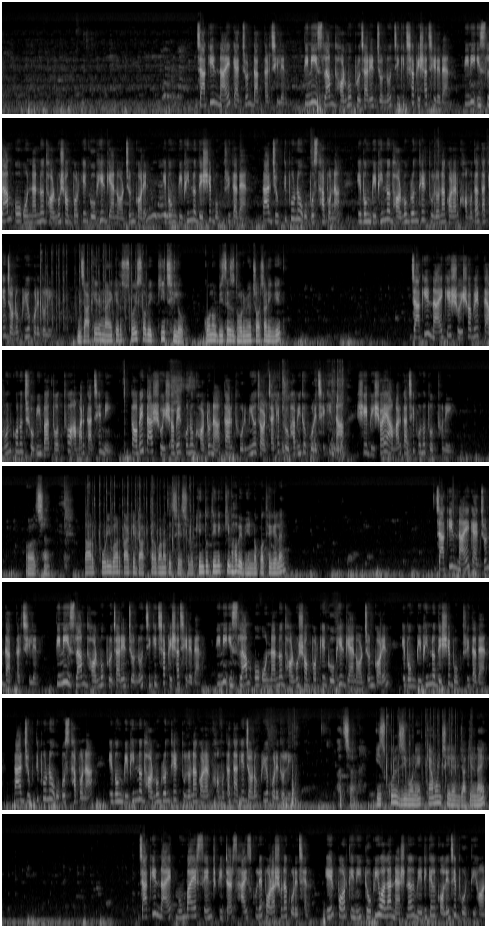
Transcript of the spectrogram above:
জাকির নায়েক একজন ডাক্তার ছিলেন। তিনি ইসলাম ধর্ম প্রচারের জন্য চিকিৎসা পেশা ছেড়ে দেন। তিনি ইসলাম ও অন্যান্য ধর্ম সম্পর্কে গভীর জ্ঞান অর্জন করেন এবং বিভিন্ন দেশে বক্তৃতা দেন। তার যুক্তিপূর্ণ উপস্থাপনা এবং বিভিন্ন ধর্মগ্রন্থের তুলনা করার ক্ষমতা তাকে জনপ্রিয় করে তোলে। জাকির নায়কের শৈশবে কি ছিল কোনো বিশেষ ধর্মীয় চর্চার ইঙ্গিত? জাকির নায়কের শৈশবের তেমন কোনো ছবি বা তথ্য আমার কাছে নেই তবে তার শৈশবের কোনো ঘটনা তার ধর্মীয় চর্চাকে প্রভাবিত করেছে কি না সে বিষয়ে আমার কাছে কোনো তথ্য নেই। আচ্ছা। তার পরিবার তাকে ডাক্তার বানাতে চেয়েছিল কিন্তু তিনি কীভাবে ভিন্ন পথে গেলেন? জাকির নায়েক একজন ডাক্তার ছিলেন। তিনি ইসলাম ধর্ম প্রচারের জন্য চিকিৎসা পেশা ছেড়ে দেন। তিনি ইসলাম ও অন্যান্য ধর্ম সম্পর্কে গভীর জ্ঞান অর্জন করেন এবং বিভিন্ন দেশে বক্তৃতা দেন। তার যুক্তিপূর্ণ উপস্থাপনা এবং বিভিন্ন ধর্মগ্রন্থের তুলনা করার ক্ষমতা তাকে জনপ্রিয় করে তোলে। আচ্ছা স্কুল জীবনে কেমন ছিলেন জাকির নায়ক? জাকির নায়েক মুম্বাইয়ের সেন্ট পিটার্স হাই স্কুলে পড়াশোনা করেছেন। এরপর তিনি টোপিওয়ালা ন্যাশনাল মেডিকেল কলেজে ভর্তি হন।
